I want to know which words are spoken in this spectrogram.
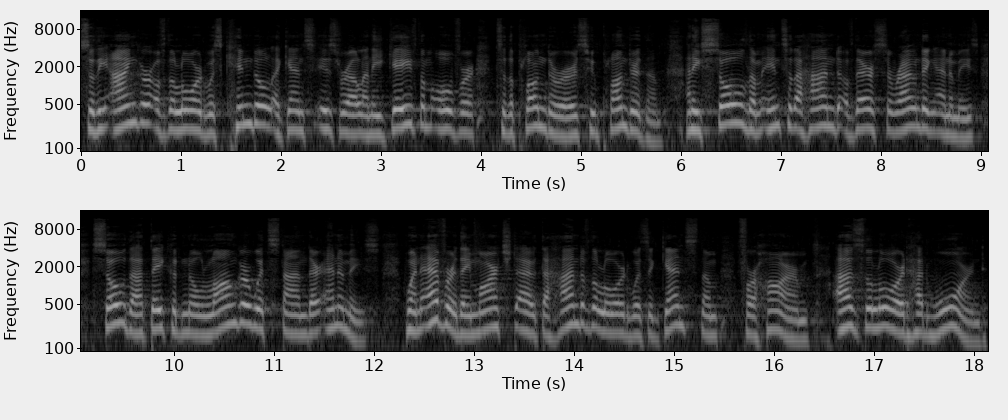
So the anger of the Lord was kindled against Israel, and he gave them over to the plunderers who plundered them. And he sold them into the hand of their surrounding enemies, so that they could no longer withstand their enemies. Whenever they marched out, the hand of the Lord was against them for harm, as the Lord had warned,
